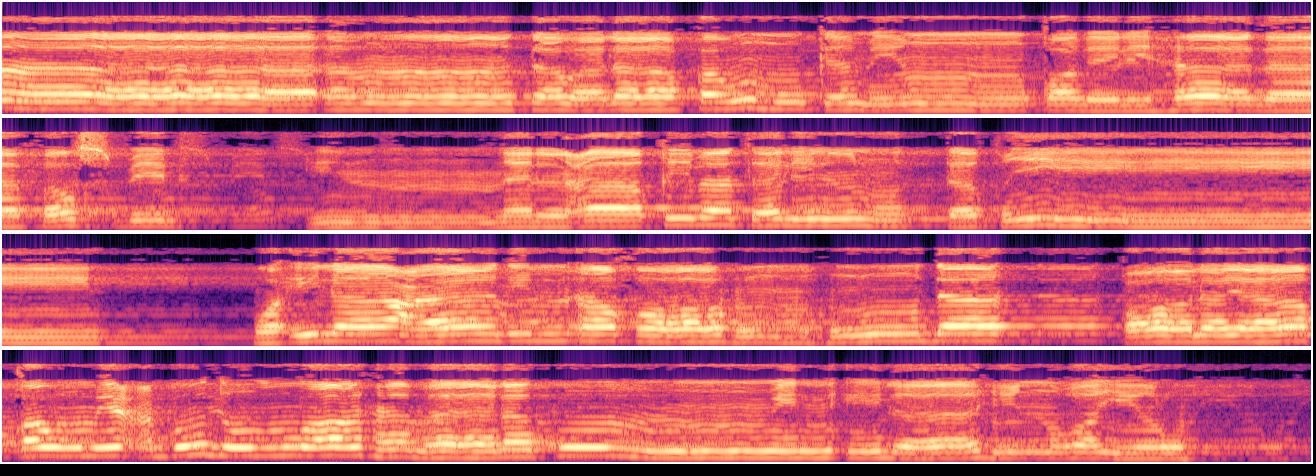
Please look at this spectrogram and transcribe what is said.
أنت ولا قومك من قبل هذا فاصبر. إن العاقبة للمتقين. وإلى عاد أخاهم هودا. قال يا قوم اعبدوا الله ما لكم من إله غيره.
